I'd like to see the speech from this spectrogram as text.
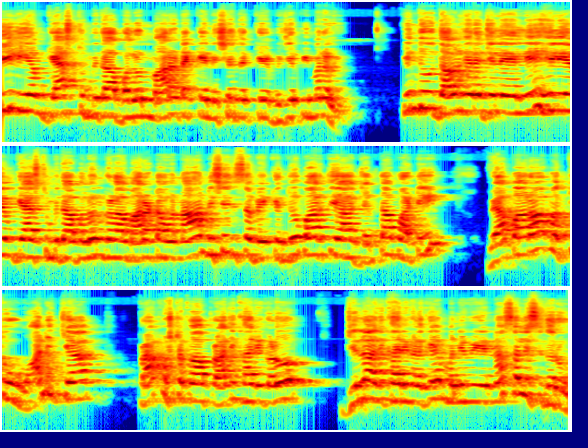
ಹೀಲಿಯಂ ಗ್ಯಾಸ್ ತುಂಬಿದ ಬಲೂನ್ ಮಾರಾಟಕ್ಕೆ ನಿಷೇಧಕ್ಕೆ ಬಿಜೆಪಿ ಮನವಿ. ಇಂದು ದಾವಣಗೆರೆ ಜಿಲ್ಲೆಯಲ್ಲಿ ಹೀಲಿಯಂ ಗ್ಯಾಸ್ ತುಂಬಿದ ಬಲೂನ್ಗಳ ಮಾರಾಟವನ್ನು ನಿಷೇಧಿಸಬೇಕೆಂದು ಭಾರತೀಯ ಜನತಾ ಪಾರ್ಟಿ, ವ್ಯಾಪಾರ ಮತ್ತು ವಾಣಿಜ್ಯ ಪ್ರಾಕೃಷ್ಟಕ ಪ್ರಾಧಿಕಾರಿಗಳು, ಜಿಲ್ಲಾಧಿಕಾರಿಗಳಿಗೆ ಮನವಿಯನ್ನ ಸಲ್ಲಿಸಿದರು.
